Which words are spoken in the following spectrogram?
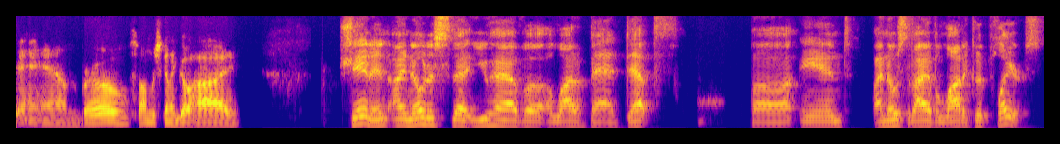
Damn, bro. So I'm just gonna go high. Shannon, I noticed that you have a, a lot of bad depth, uh, and I noticed that I have a lot of good players.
